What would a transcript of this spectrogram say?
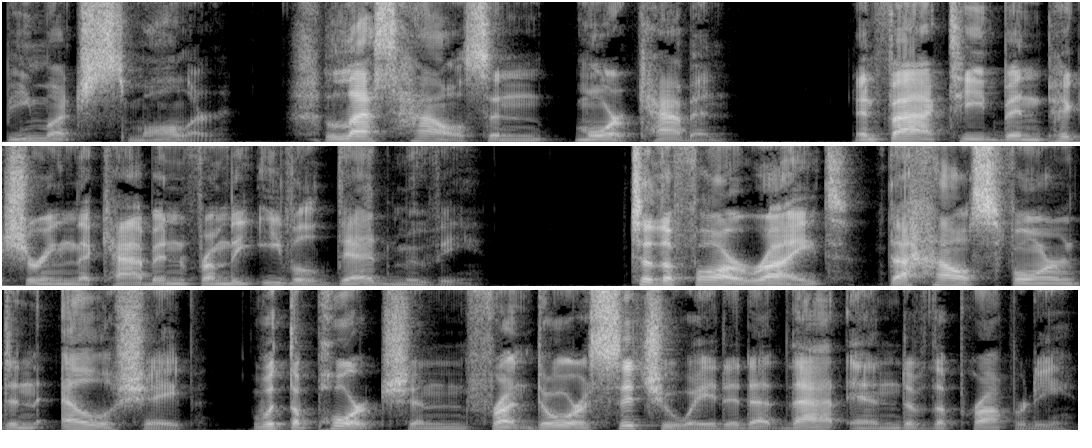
be much smaller, less house and more cabin. In fact, he'd been picturing the cabin from the Evil Dead movie. To the far right, the house formed an L shape, with the porch and front door situated at that end of the property.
